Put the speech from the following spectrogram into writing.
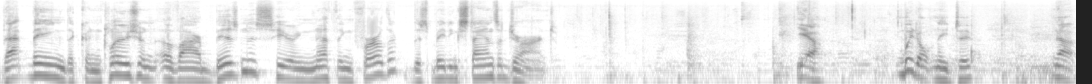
That being the conclusion of our business, hearing nothing further, this meeting stands adjourned. Yeah, we don't need to. No.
